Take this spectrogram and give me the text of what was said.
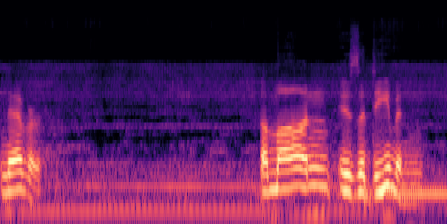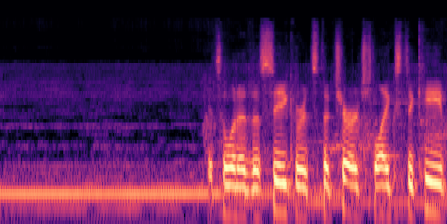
Never. Aman is a demon. It's one of the secrets the church likes to keep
